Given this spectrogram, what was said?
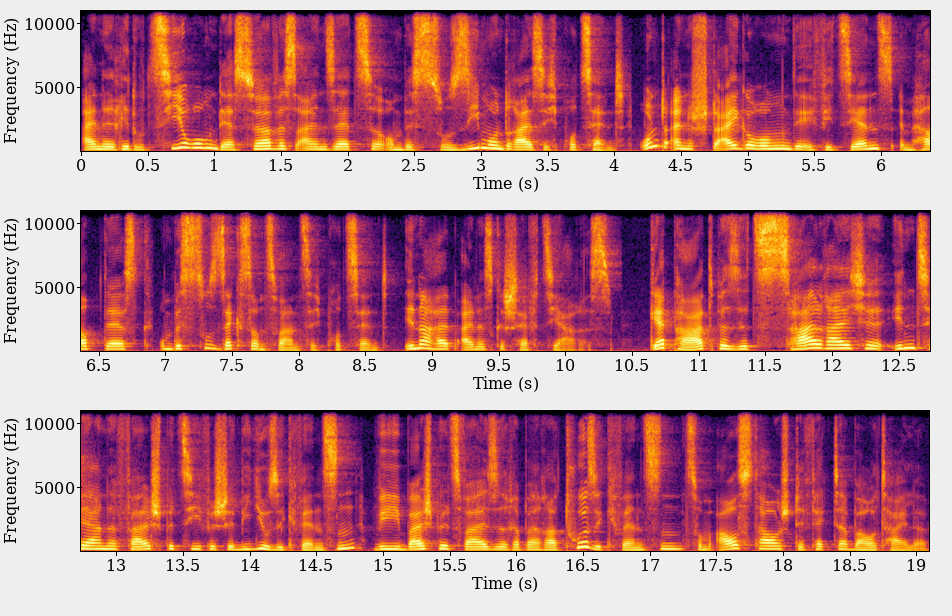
eine Reduzierung der Serviceeinsätze um bis zu 37 Prozent und eine Steigerung der Effizienz im Helpdesk um bis zu 26 Prozent innerhalb eines Geschäftsjahres. Gepard besitzt zahlreiche interne fallspezifische Videosequenzen, wie beispielsweise Reparatursequenzen zum Austausch defekter Bauteile.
